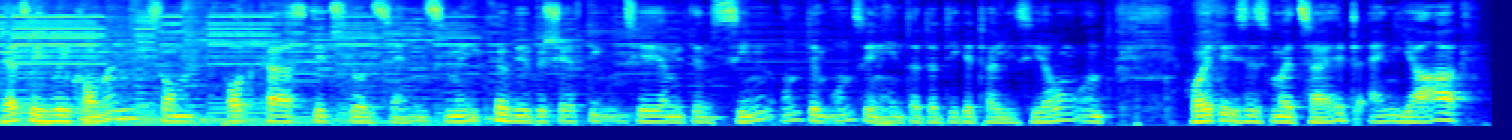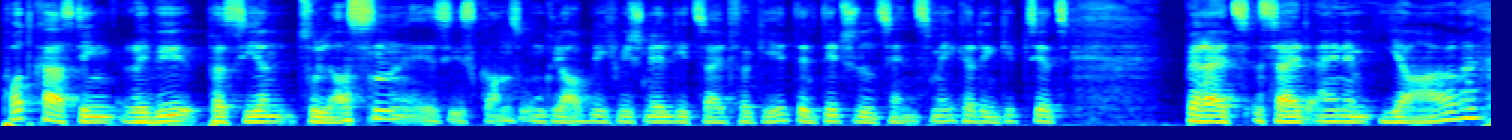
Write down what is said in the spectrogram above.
Herzlich willkommen zum Podcast Digital Sense Maker. Wir beschäftigen uns hier ja mit dem Sinn und dem Unsinn hinter der Digitalisierung und heute ist es mal Zeit, ein Jahr Podcasting Revue passieren zu lassen. Es ist ganz unglaublich, wie schnell die Zeit vergeht. Den Digital Sense Maker, den gibt es jetzt bereits seit einem Jahr.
